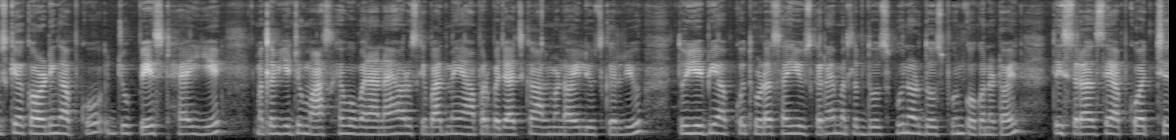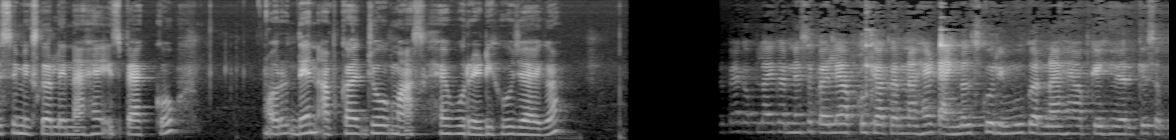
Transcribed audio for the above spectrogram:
उसके अकॉर्डिंग आपको जो पेस्ट है ये मतलब ये जो मास्क है वो बनाना है। और उसके बाद मैं यहाँ पर बजाज का आलमंड ऑयल यूज़ कर रही हूँ। तो ये भी आपको थोड़ा सा ही यूज़ करना है मतलब दो स्पून और दो स्पून कोकोनट ऑयल तो इस तरह से आपको अच्छे से मिक्स कर लेना है इस पैक को। और देन आपका जो मास्क है वो रेडी हो जाएगा। अप्लाई करने से पहले आपको क्या करना है? टैंगल्स को रिमूव करना है आपके हेयर के सब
